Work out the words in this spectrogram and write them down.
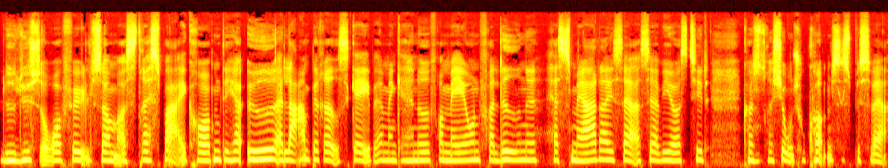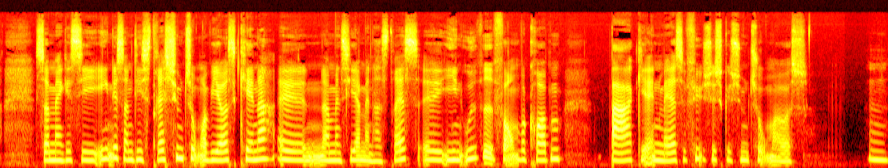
lydlysoverfølsom og stressbar i kroppen. Det her øget alarmberedskab, at man kan have noget fra maven, fra ledene, have smerter især, ser vi også tit koncentrationshukommelsesbesvær. Så man kan sige egentlig sådan de stresssymptomer, vi også kender, øh, når man siger, at man har stress, øh, i en udvidet form, hvor kroppen bare giver en masse fysiske symptomer også. Mm.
